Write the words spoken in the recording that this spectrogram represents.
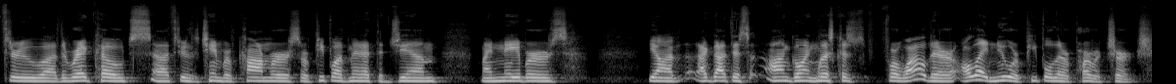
through uh, the Redcoats, uh, through the Chamber of Commerce, or people I've met at the gym, my neighbors. You know, I've, I've got this ongoing list because for a while there, all I knew were people that are part of a church.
